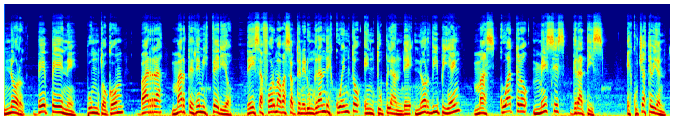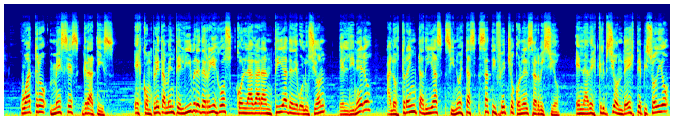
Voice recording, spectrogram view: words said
nordvpn.com barra martes de misterio. De esa forma vas a obtener un gran descuento en tu plan de NordVPN más 4 meses gratis. ¿Escuchaste bien? 4 meses gratis. Es completamente libre de riesgos con la garantía de devolución del dinero a los 30 días si no estás satisfecho con el servicio. En la descripción de este episodio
